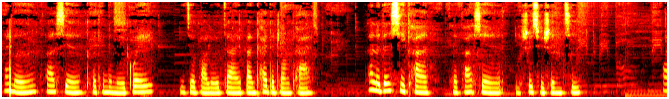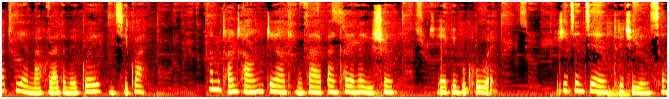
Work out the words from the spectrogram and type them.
开门发现客厅的玫瑰依旧保留在半开的状态，开了灯细看，才发现已失去生机。花店买回来的玫瑰很奇怪。它们常常这样停在半开的那一瞬，却并不枯萎，只是渐渐褪去颜色。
